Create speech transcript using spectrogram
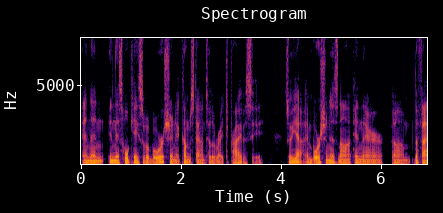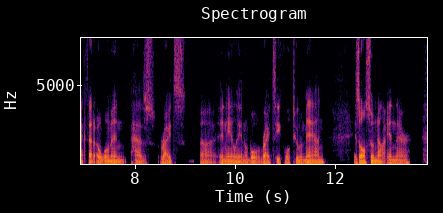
and then in this whole case of abortion it comes down to the right to privacy so yeah, abortion is not in there. Um, the fact that a woman has rights, uh, inalienable rights equal to a man, is also not in there.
